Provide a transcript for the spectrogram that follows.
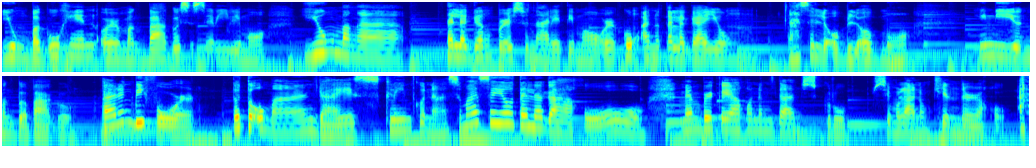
yung baguhin or magbago sa sarili mo, yung mga talagang personality mo or kung ano talaga yung nasa loob-loob mo, hindi yun magbabago. Parang before, Totoo man, guys, claim ko na, sumasayaw talaga ako. Member kaya ako ng dance group simula nung kinder ako.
